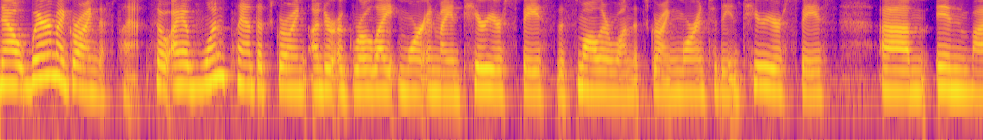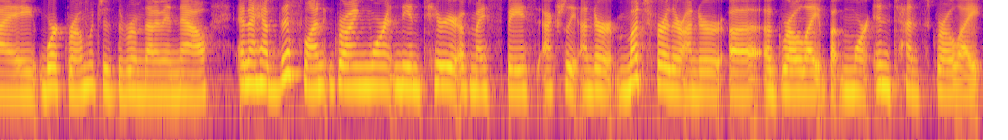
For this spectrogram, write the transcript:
Now, where am I growing this plant? So I have one plant that's growing under a grow light more in my interior space, the smaller one that's growing more into the interior space um, in my workroom, which is the room that I'm in now. And I have this one growing more in the interior of my space, actually under much further under a, a grow light, but more intense grow light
